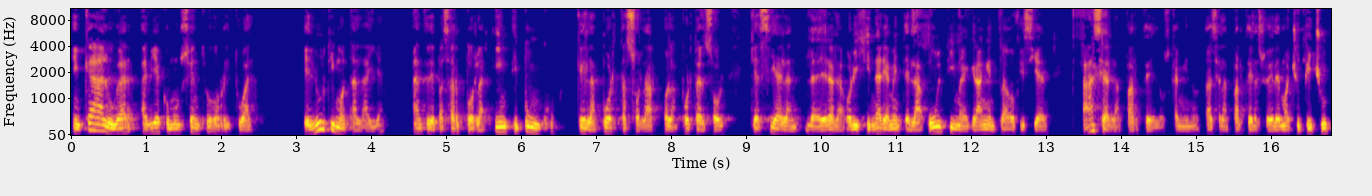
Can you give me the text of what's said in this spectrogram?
En cada lugar había como un centro o ritual. El último atalaya, antes de pasar por la Intipunku, que es la puerta solar o la puerta del sol, que hacía la, era la, originariamente la última y gran entrada oficial hacia la parte de los caminos, hacia la parte de la ciudad de Machu Picchu,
